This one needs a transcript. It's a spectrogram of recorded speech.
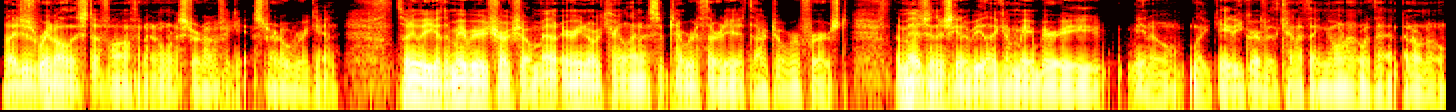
But I just read all this stuff off, and I don't want to start off again, start over again. So anyway, you got the Mayberry Truck Show, Mount Airy, North Carolina, September 30th October 1st. Imagine there's going to be like a Mayberry, you know, like Andy Griffith kind of thing going on with that. I don't know.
